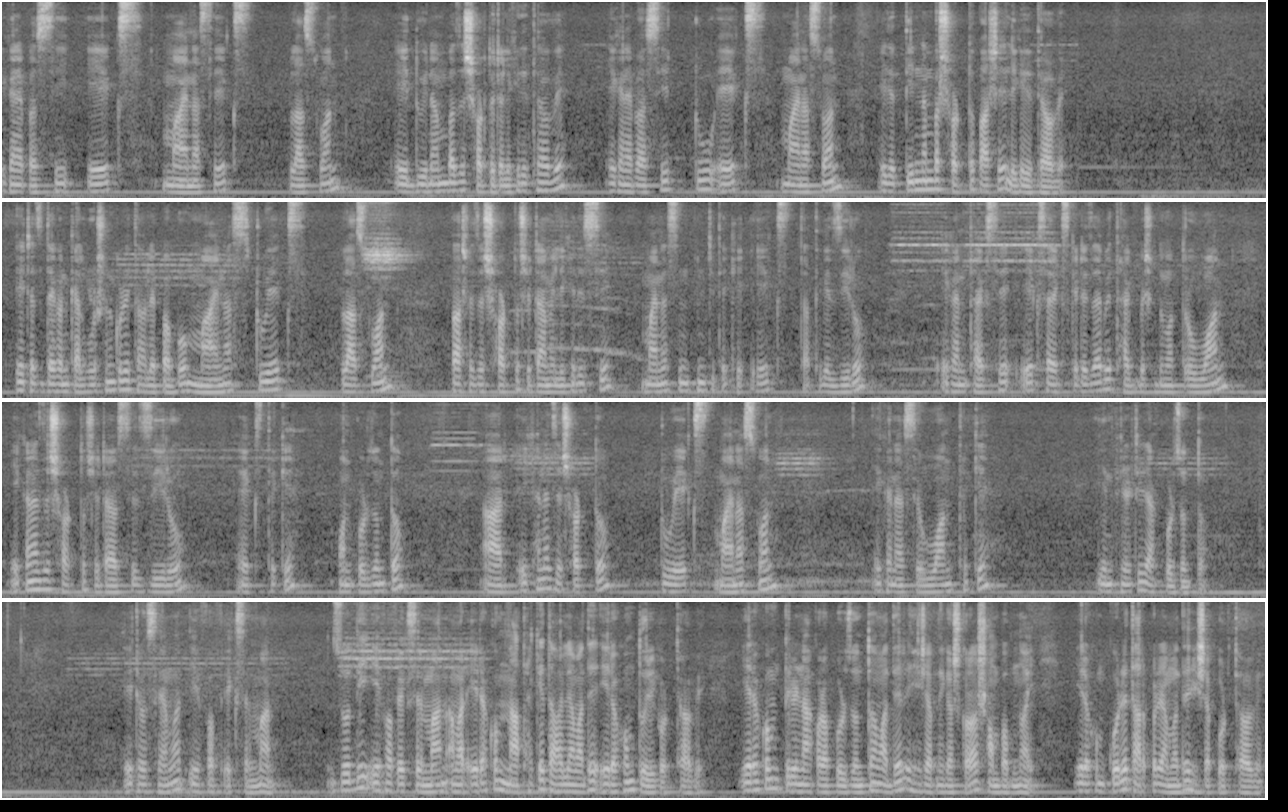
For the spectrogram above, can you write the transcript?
এখানে পাচ্ছি X minus X plus one এই দুই নাম্বার যে শর্তটা লিখে দিতে হবে, এখানে পাচ্ছি টু এক্স মাইনাস ওয়ান এই যে তিন নাম্বার শর্ত পাশে লিখে দিতে হবে। এটা যদি এখন ক্যালকুলেশন করি, তাহলে পাবো minus two X plus one পাশে যে শর্ত, সেটা আমি লিখে দিচ্ছি। মাইনাস ইনফিনিটি থেকে এক্স তার থেকে জিরো এখানে থাকছে এক্স আর এক্স কেটে যাবে, থাকবে শুধুমাত্র ওয়ান এখানে যে শর্ত, সেটা আছে জিরো এক্স থেকে ওয়ান পর্যন্ত। আর এখানে যে শর্ত টু এক্স মাইনাস ওয়ান এখানে আছে ওয়ান থেকে ইনফিনিটির আগ পর্যন্ত। এটা হচ্ছে আমার এফ অফ এক্সের মান। যদি এফ অফ এক্সের মান আমার এরকম না থাকে, তাহলে আমাদের এরকম তৈরি করতে হবে। এরকম তৈরি না করা পর্যন্ত আমাদের হিসাব নিকাশ করা সম্ভব নয়। এরকম করে তারপরে আমাদের হিসাব করতে হবে।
